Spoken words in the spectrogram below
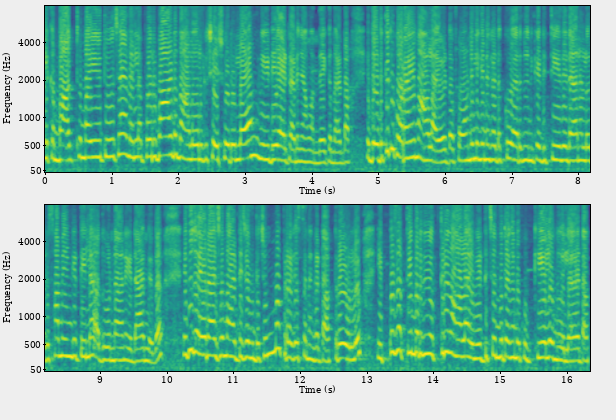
Welcome back to my YouTube channel അപ്പോൾ ഒരുപാട് നാളുകൾക്ക് ശേഷം ഒരു ലോങ് വീഡിയോ ആയിട്ടാണ് ഞാൻ വന്നേക്കുന്നത് കേട്ടോ. ഇത് എടുത്തിട്ട് കുറേ നാളായി കേട്ടോ. ഫോണിൽ ഇങ്ങനെ കിടക്കുമായിരുന്നു എനിക്ക് എഡിറ്റ് ചെയ്ത് ഇടാനുള്ള ഒരു സമയം കിട്ടിയില്ല. അതുകൊണ്ടാണ് ഇടാഞ്ഞത്. ഇത് കഴിഞ്ഞ പ്രാവശ്യം നാട്ടിൽ ചെന്നിട്ട് ചുമ്മാ പ്രകസനം കേട്ടോ. അത്രേ ഉള്ളൂ. ഇപ്പൊ സത്യം പറഞ്ഞാൽ ഒത്തിരി നാളായി. വീട്ടിൽ ചെന്നിട്ട് അങ്ങനെ കുക്ക് ചെയ്യലൊന്നുമില്ല കേട്ടോ.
